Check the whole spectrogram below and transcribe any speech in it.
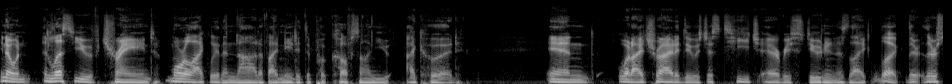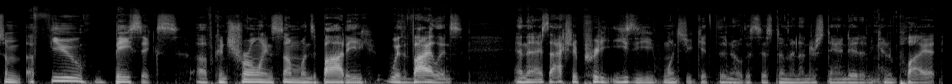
you know, unless you've trained, more likely than not, if I needed to put cuffs on you, I could. And what I try to do is just teach every student is like, look, there, there's some a few basics of controlling someone's body with violence, and then it's actually pretty easy once you get to know the system and understand it and can apply it.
